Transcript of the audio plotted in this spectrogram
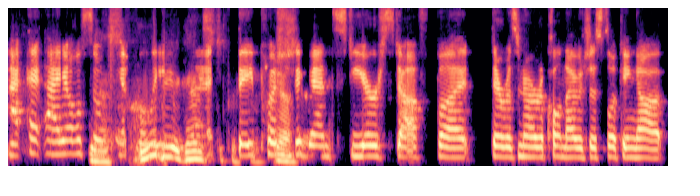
I, I I also Yes. can't Who would be believe against that they sure. pushed against your stuff, but there was an article and I was just looking up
